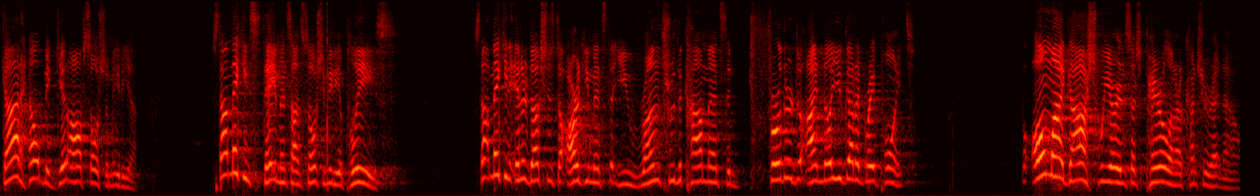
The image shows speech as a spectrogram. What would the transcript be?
God help me get off social media. Stop making statements on social media, please. Stop making introductions to arguments that you run through the comments and further. Do, I know you've got a great point. But oh my gosh, we are in such peril in our country right now.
